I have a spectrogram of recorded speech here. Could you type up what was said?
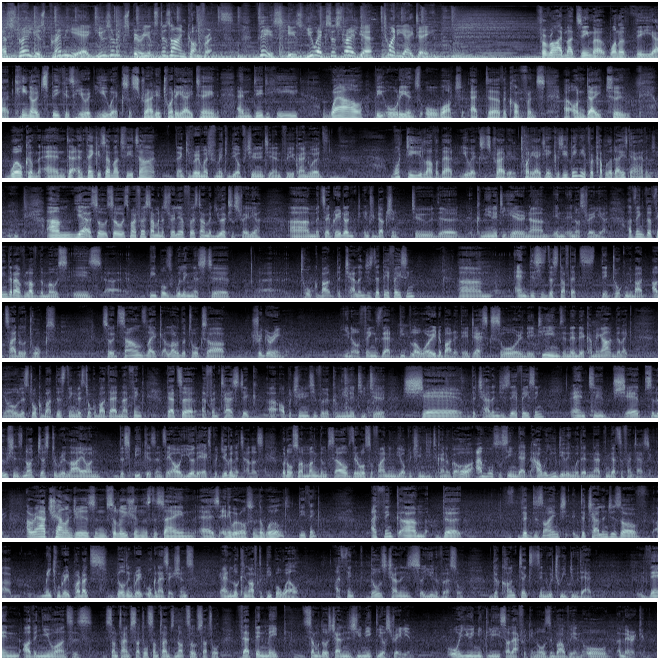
Australia's premier user experience design conference. This is UX Australia 2018. Farai Madzima, one of the uh, keynote speakers here at UX Australia 2018, and did he wow the audience or what at uh, the conference uh, on day two? Welcome and uh, and thank you so much for your time. Thank you very much for making the opportunity and for your kind words. What do you love about UX Australia 2018? Because you've been here for a couple of days now, haven't you? Mm-hmm. Um, yeah, so so it's my first time in Australia, first time at UX Australia. Um, it's a great un- introduction to the community here in, um, in, in Australia. I think the thing that I've loved the most is uh, people's willingness to uh, talk about the challenges that they're facing, um, and this is the stuff that's they're talking about outside of the talks. So it sounds like a lot of the talks are triggering you know things that people are worried about at their desks or in their teams and then they're coming out and they're like yo let's talk about this thing let's talk about that and i think that's a, a fantastic uh, opportunity for the community to share the challenges they're facing and to share solutions, not just to rely on the speakers and say, oh, you're the expert, you're going to tell us, but also among themselves, they're also finding the opportunity to kind of go, oh, I'm also seeing that. How are you dealing with it? And I think that's a fantastic thing. Are our challenges and solutions the same as anywhere else in the world, do you think? I think um, the the design the challenges of uh, making great products, building great organizations, and looking after people well. I think those challenges are universal. The contexts in which we do that then are the nuances, sometimes subtle, sometimes not so subtle, that then make some of those challenges uniquely Australian or uniquely South African or Zimbabwean or American.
